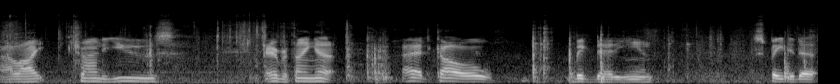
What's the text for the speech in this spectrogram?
I like trying to use everything up. I had to call old Big Daddy in speed it up.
